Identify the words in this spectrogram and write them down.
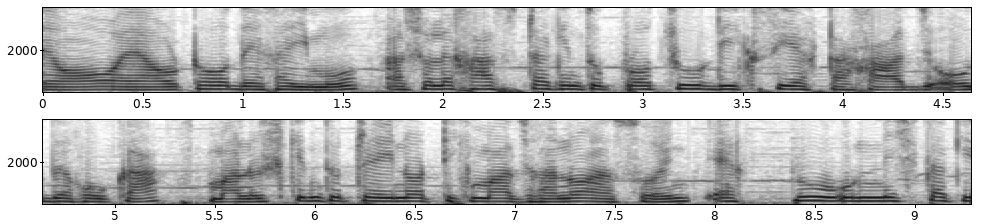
নেওয়া হয় ওটাও দেখাইমু। আসলে কাজটা কিন্তু প্রচুর রিক্সি একটা কাজ। ও দেখুকা, মানুষ কিন্তু ট্রেইনের ঠিক মাঝখানো আসইন। একটু উনিশ থাকি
